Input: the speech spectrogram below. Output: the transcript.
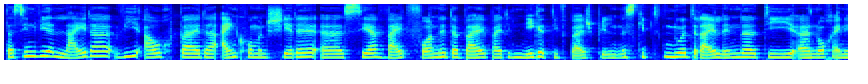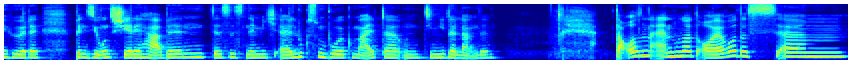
Da sind wir leider wie auch bei der Einkommensschere äh, sehr weit vorne dabei bei den Negativbeispielen. Es gibt nur drei Länder, die äh, noch eine höhere Pensionsschere haben. Das ist nämlich Luxemburg, Malta und die Niederlande. 1100 Euro, das ähm,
